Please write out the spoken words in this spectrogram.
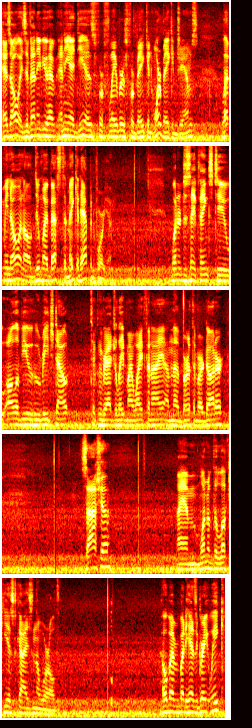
As always, if any of you have any ideas for flavors for bacon or bacon jams, let me know and I'll do my best to make it happen for you. Wanted to say thanks to all of you who reached out to congratulate my wife and I on the birth of our daughter, Sasha. I am one of the luckiest guys in the world. Hope everybody has a great week.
